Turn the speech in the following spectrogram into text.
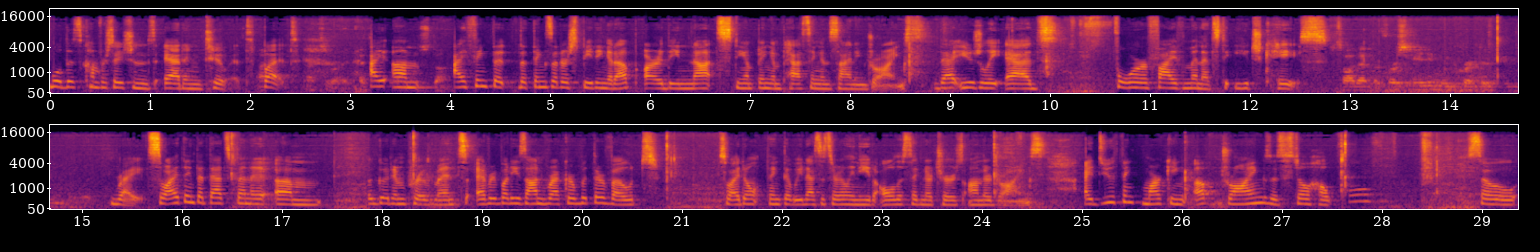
Well, this conversation's adding to it, but That's right. I, um, done. I think that the things that are speeding it up are the not stamping and passing and signing drawings. That usually adds four or five minutes to each case. Saw that the first meeting, we corrected it immediately. Right, so I think that that's been a, um, a good improvement. Everybody's on record with their vote, so I don't think that we necessarily need all the signatures on their drawings. I do think marking up drawings is still helpful, so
